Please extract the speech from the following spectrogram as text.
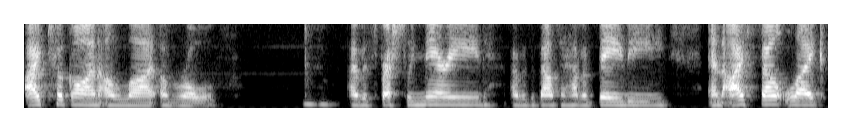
I took on a lot of roles. Mm-hmm. I was freshly married. I was about to have a baby. And I felt like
